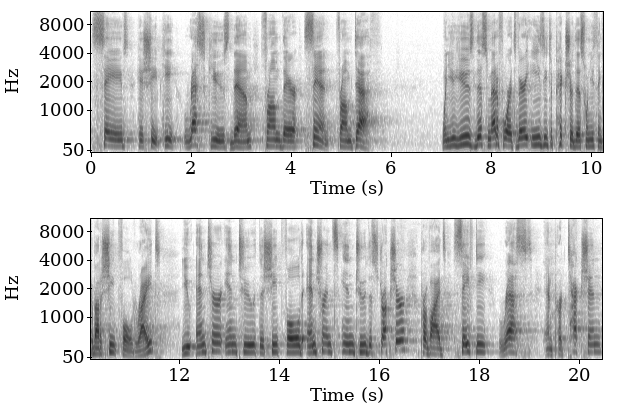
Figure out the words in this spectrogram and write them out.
saves his sheep, he rescues them from their sin, from death. When you use this metaphor, it's very easy to picture this when you think about a sheepfold, right? You enter into the sheepfold, entrance into the structure provides safety, rest, and protection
